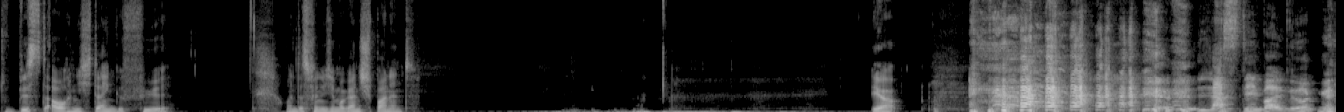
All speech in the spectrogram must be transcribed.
du bist auch nicht dein Gefühl. Und das finde ich immer ganz spannend. Ja. Lass den mal wirken.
